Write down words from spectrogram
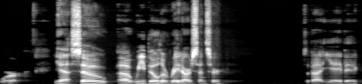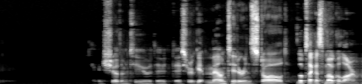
work? Yeah, so uh, we build a radar sensor. It's about yay big. I can show them to you. They, they sort of get mounted or installed. Looks like a smoke alarm.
